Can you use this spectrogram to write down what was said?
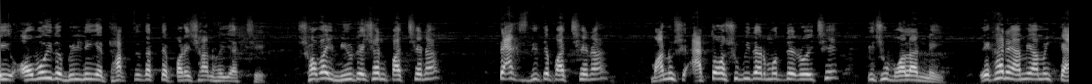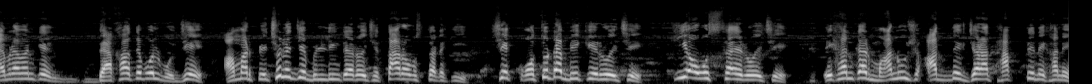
এই অবৈধ বিল্ডিংয়ে থাকতে থাকতে পরেশান হয়ে যাচ্ছে। সবাই মিউটেশন পাচ্ছে না ট্যাক্স দিতে পারছে না। মানুষ এত অসুবিধার মধ্যে রয়েছে, কিছু বলার নেই। এখানে আমি আমি ক্যামেরাম্যানকে দেখাতে বলব যে, আমার পেছনের যে বিল্ডিংটা রয়েছে, তার অবস্থাটা কি? সে কতটা বেঁকে রয়েছে? কি অবস্থায় রয়েছে? এখানকার মানুষ আর্ধেক যারা থাকতেন এখানে,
